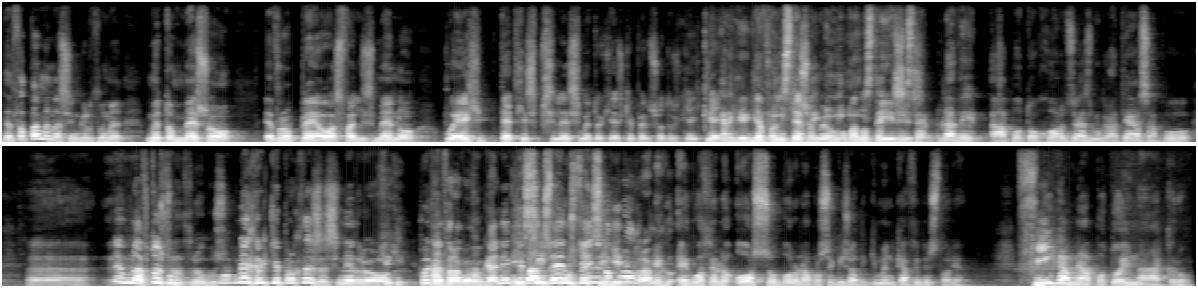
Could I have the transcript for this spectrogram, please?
δεν θα πάμε να συγκριθούμε με το μέσο Ευρωπαίο ασφαλισμένο που έχει τέτοιες υψηλές συμμετοχές και περισσότερες και έχει και, και διαφορετικές ομαδοποίησεις. Δηλαδή από το χώρο της Νέας Δημοκρατίας, από. Ε, Ήμουν αυτός που ανθρώπους... μέχρι και προχθές σε συνέδριο που έκανε φαρμακοβιομηχανία και είπα δεν βγαίνει το πρόγραμμα. Εγώ, εγώ θέλω όσο μπορώ να προσεγγίζω αντικειμενικά αυτή την ιστορία. Φύγαμε από το ένα άκρο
